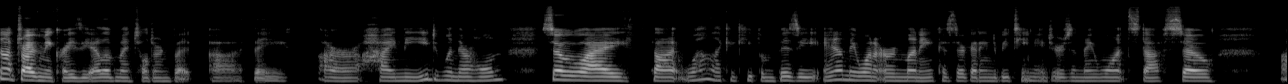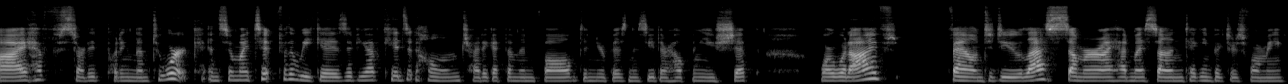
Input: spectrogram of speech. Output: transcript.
not driving me crazy. I love my children, but uh, they are high need when they're home. So I thought, well, I can keep them busy, and they want to earn money because they're getting to be teenagers and they want stuff. So I have started putting them to work. And so, my tip for the week is if you have kids at home, try to get them involved in your business, either helping you ship or what I've found to do. Last summer, I had my son taking pictures for me.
